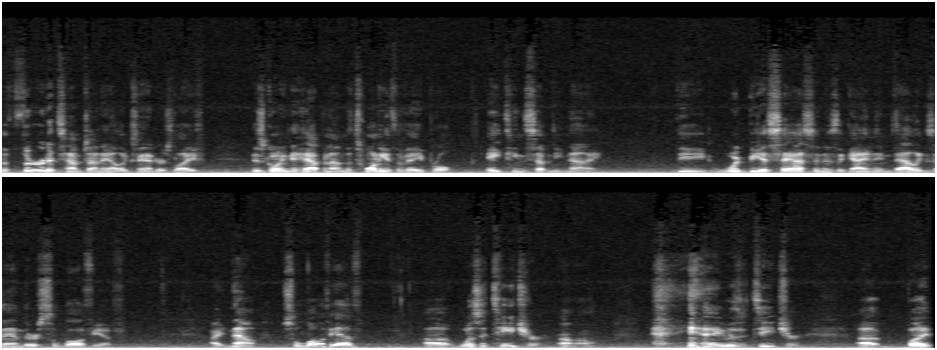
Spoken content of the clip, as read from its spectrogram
The third attempt on Alexander's life is going to happen on the 20th of April, 1879. The would be assassin is a guy named Alexander Soloviev. All right, now, Soloviev uh, was a teacher. Uh oh. yeah, he was a teacher. Uh, but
